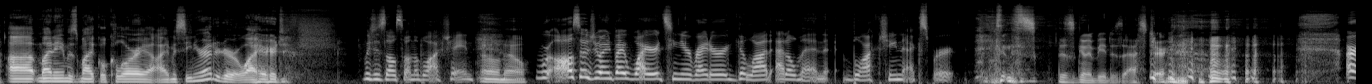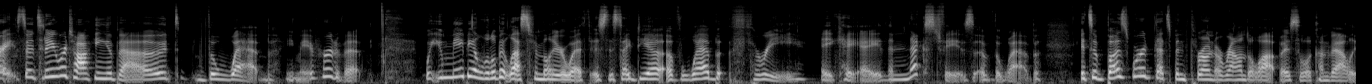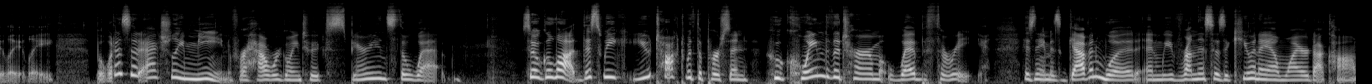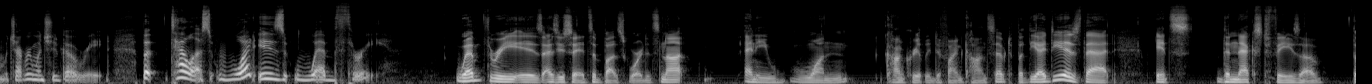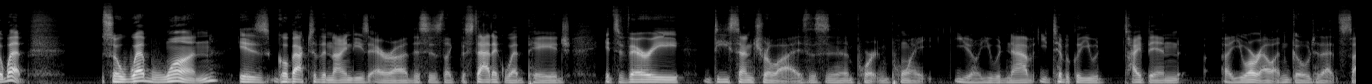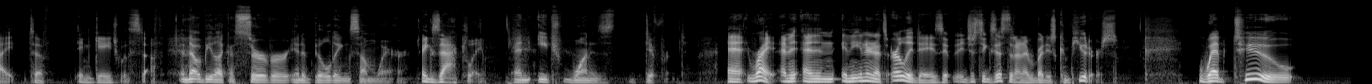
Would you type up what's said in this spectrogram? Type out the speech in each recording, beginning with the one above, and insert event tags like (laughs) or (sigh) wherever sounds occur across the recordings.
Uh, my name is Michael Calore. I'm a senior editor at Wired. which is also on the blockchain. Oh no. We're also joined by Wired senior writer Gilad Edelman, blockchain expert. (laughs) this, this is going to be a disaster. (laughs) All right, so today we're talking about the web. You may have heard of it. What you may be a little bit less familiar with is this idea of Web 3, aka the next phase of the web. It's a buzzword that's been thrown around a lot by Silicon Valley lately. But what does it actually mean for how we're going to experience the web? So, Gilad, this week you talked with the person who coined the term Web3. His name is Gavin Wood, and we've run this as a Q&A on Wired.com, which everyone should go read. But tell us, what is Web3? Web3 is, as you say, it's a buzzword. It's not any one concretely defined concept, but the idea is that it's the next phase of the web. So Web 1 is go back to the 90s era. This is like the static web page. It's very decentralized. This is an important point. You know, you would nav you typically you would type in a URL and go to that site to engage with stuff. And that would be like a server in a building somewhere. Exactly. And each one is different. And, right. And, and in, in the internet's early days, it, it just existed on everybody's computers. Web 2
